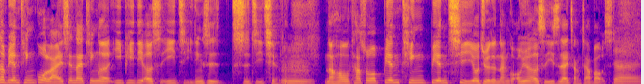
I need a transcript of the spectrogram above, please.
那边听过来，现在听了 EP 第二十一集，已经是十集前了。嗯，然后他说边听边气，又觉得难过哦，因为二十一是在讲家暴的事。对，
